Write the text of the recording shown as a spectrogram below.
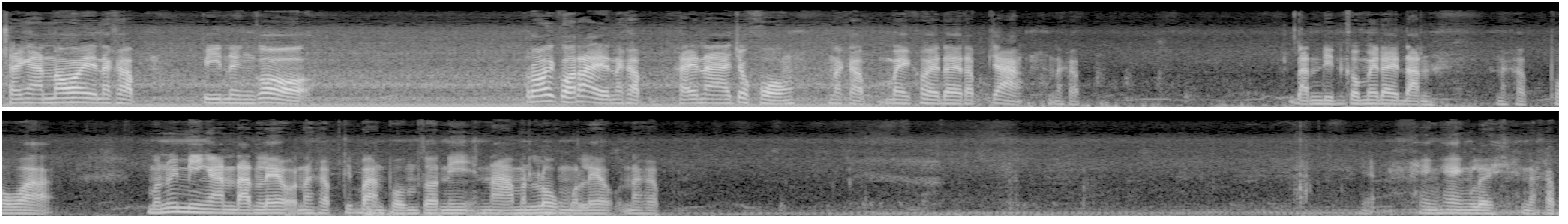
ใช้งานน้อยนะครับ ปีหนึ่งก็ร้อยกว่าไร่นะครับไถนาเจ้าของนะครับ ไม่ค่อยได้รับจ้างนะครับ ดันดินก็ไม่ได้ดันนะครับ เพราะว่ามันไม่มีงานดันแล้วนะครับ ที่บ้านผมตอนนี้นามันโล่งหมดแล้วนะครับเนี่ย แห้งๆเลยนะครับ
